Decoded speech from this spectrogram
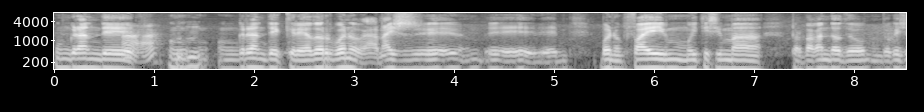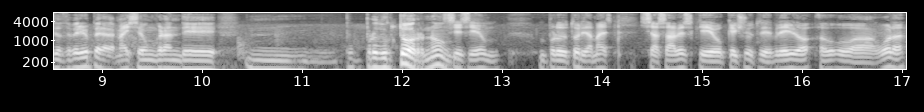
un grande ah, un, un grande creador, bueno, ademais eh, eh, eh, bueno, fai moitísima propaganda do, do queixo do Cebreiro, pero ademais é un grande mm, productor, non? Sí, sí, é un un produtor e ademais xa sabes que o queixo de Breiro o agora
